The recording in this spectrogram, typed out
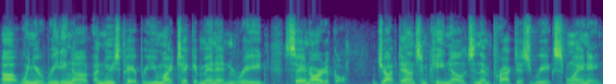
uh, when you're reading a, a newspaper, you might take a minute and read, say, an article jot down some key notes, and then practice re explaining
